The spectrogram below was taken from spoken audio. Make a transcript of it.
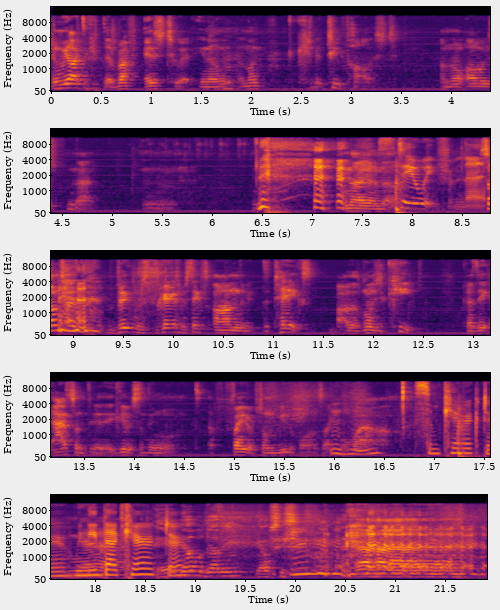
And we like to keep the rough edge to it. You know, I'm not keep it too polished. I'm not always from that. Mm. no, no, no. Stay away from that. Sometimes the big, the greatest mistakes on the, the takes are the ones you keep because they add something. They give it something, a flavor, of something beautiful. It's like, Mhm. wow. Some character. We Yeah. need that character. double dubbing.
